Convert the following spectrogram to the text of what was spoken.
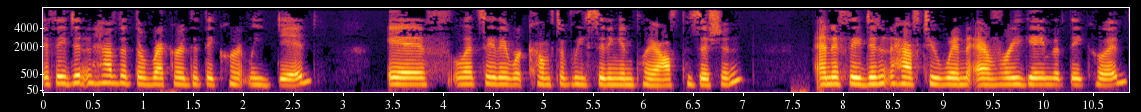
if they didn't have that the record that they currently did, if let's say they were comfortably sitting in playoff position, and if they didn't have to win every game that they could,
